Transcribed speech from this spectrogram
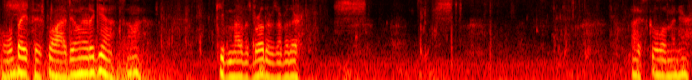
Old bait fish fly doing it again, son. Keep him out of his brothers over there. Nice school of them in here.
